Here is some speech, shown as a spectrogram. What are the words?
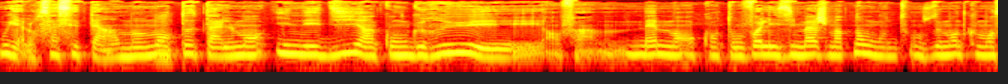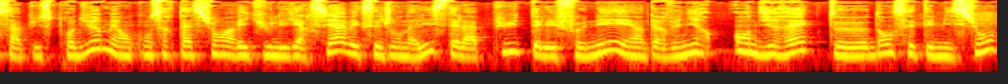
Oui, alors ça c'était un moment mm. totalement inédit, incongru et enfin même quand on voit les images maintenant, on, se demande comment ça a pu se produire, mais en concertation avec Julie Garcia, avec cette journaliste, elle a pu téléphoner et intervenir en direct euh, dans cette émission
